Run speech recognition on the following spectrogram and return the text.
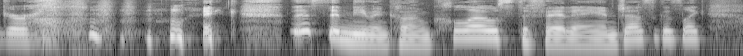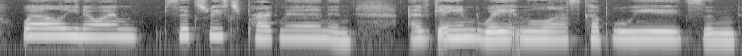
girl, like, this didn't even come close to fitting. And Jessica's like, well, you know, I'm six weeks pregnant and I've gained weight in the last couple weeks. And,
